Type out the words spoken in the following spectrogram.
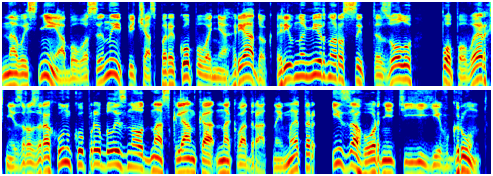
Навесні або восени під час перекопування грядок рівномірно розсипте золу по поверхні з розрахунку приблизно одна склянка на квадратний метр і загорніть її в ґрунт.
